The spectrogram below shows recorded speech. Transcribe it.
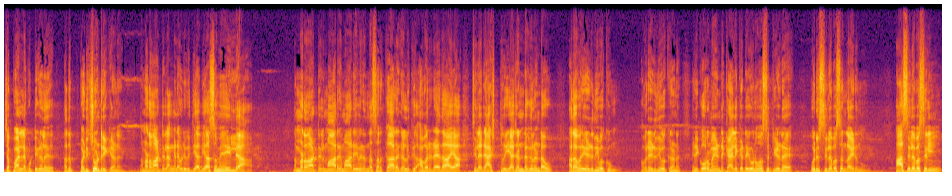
ജപ്പാനിലെ കുട്ടികൾ അത് പഠിച്ചുകൊണ്ടിരിക്കുകയാണ് നമ്മുടെ നാട്ടിൽ അങ്ങനെ ഒരു വിദ്യാഭ്യാസമേ ഇല്ല. നമ്മുടെ നാട്ടിൽ മാറി മാറി വരുന്ന സർക്കാരുകൾക്ക് അവരുടേതായ ചില രാഷ്ട്രീയ അജണ്ടകൾ ഉണ്ടാവും അതവർ എഴുതി വെക്കും. അവരെഴുതി വെക്കുകയാണ് എനിക്ക് ഓർമ്മയുണ്ട് കാലിക്കറ്റ് യൂണിവേഴ്സിറ്റിയുടെ ഒരു സിലബസ് ഉണ്ടായിരുന്നു. ആ സിലബസിൽ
